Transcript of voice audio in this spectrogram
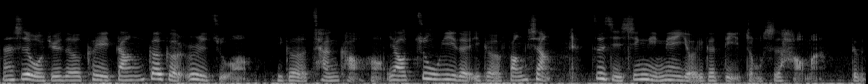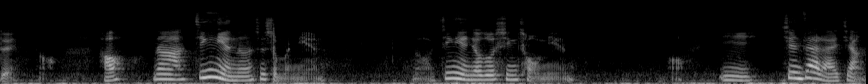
但是我觉得可以当各个日主哦一个参考哈，要注意的一个方向，自己心里面有一个底总是好嘛，对不对？好，那今年呢是什么年？啊，今年叫做辛丑年。好，以现在来讲，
